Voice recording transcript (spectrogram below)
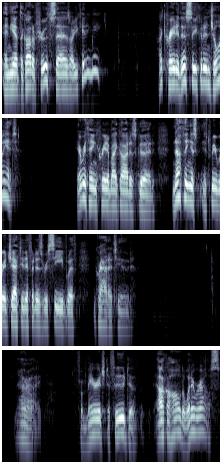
And yet the God of truth says, Are you kidding me? I created this so you could enjoy it. Everything created by God is good. Nothing is, is to be rejected if it is received with gratitude. All right. From marriage to food to alcohol to whatever else.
